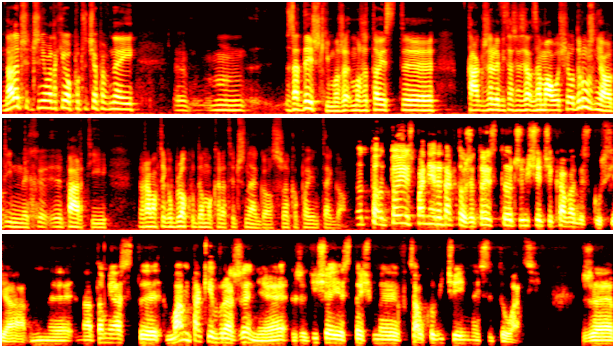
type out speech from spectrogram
No ale czy, czy nie ma takiego poczucia pewnej y, mm, zadyszki? Może, może to jest y, tak, że lewica za, za mało się odróżnia od innych y, partii w ramach tego bloku demokratycznego, szeroko pojętego. No to, to jest, panie redaktorze, to jest oczywiście ciekawa dyskusja. Natomiast y, mam takie wrażenie, że dzisiaj jesteśmy w całkowicie innej sytuacji. Że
